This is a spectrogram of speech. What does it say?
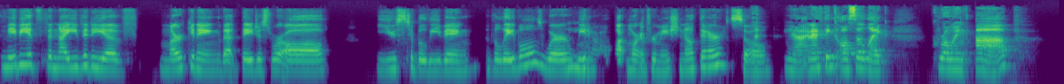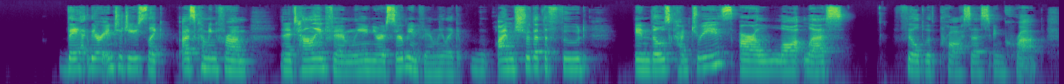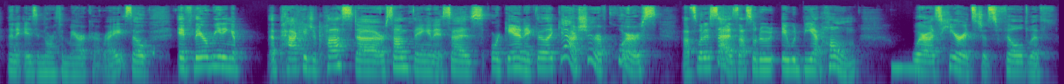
maybe it's the naivety of marketing that they just were all used to believing the labels where mm-hmm. we have a lot more information out there so yeah and i think also like growing up they they're introduced like us coming from an italian family and you're a serbian family like i'm sure that the food in those countries are a lot less filled with processed and crap than it is in North America, right? So if they're reading a, a package of pasta or something and it says organic, they're like, yeah, sure, of course. That's what it says. That's what it would be at home. Mm-hmm. Whereas here it's just filled with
